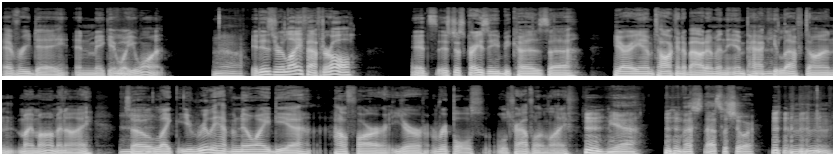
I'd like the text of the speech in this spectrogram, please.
every day and make it what Mm. you want Yeah. it is your life after all. It's it's just crazy because uh, here I am talking about him and the impact Mhm. he left on my mom and I. So Mm. like you really have no idea how far your ripples will travel in life. Yeah. that's that's for sure. Mhm.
